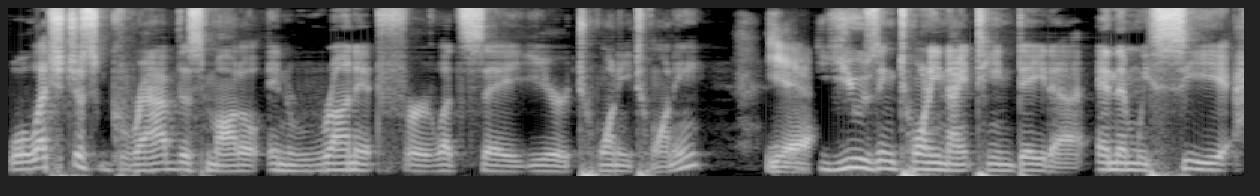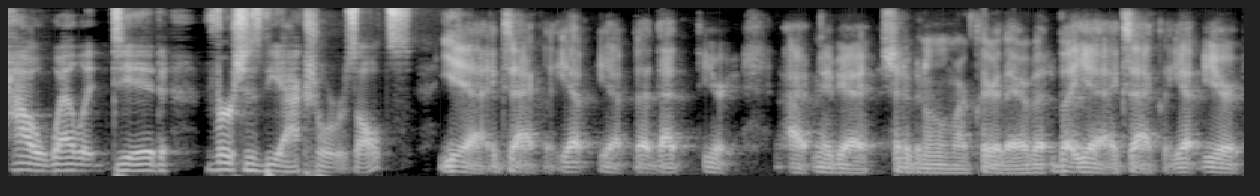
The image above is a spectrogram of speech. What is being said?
well let's just grab this model and run it for let's say year 2020 yeah. using 2019 data and then we see how well it did versus the actual results. Yeah exactly. Yep yep. That that you're I, maybe i should have been a little more clear there but but yeah exactly. Yep you're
